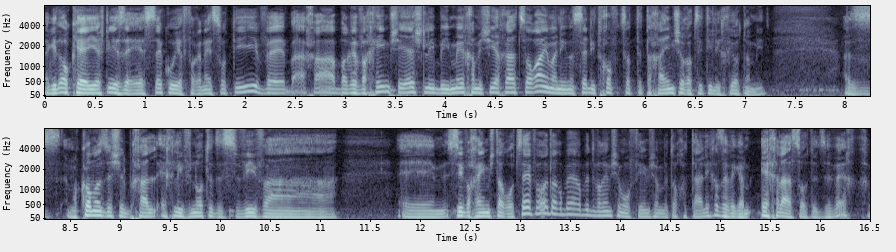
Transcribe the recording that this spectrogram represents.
להגיד, אוקיי, יש לי איזה עסק, הוא יפרנס אותי, וברווחים שיש לי בימי חמישי אחרי הצהריים, אני אנסה לדחוף קצת את החיים שרציתי לחיות תמיד. אז המקום הזה של בכלל איך לבנות את זה סביב, ה... אה, סביב החיים שאתה רוצה, ועוד הרבה הרבה דברים שמופיעים שם בתוך התהליך הזה, וגם איך לעשות את זה, ואיך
